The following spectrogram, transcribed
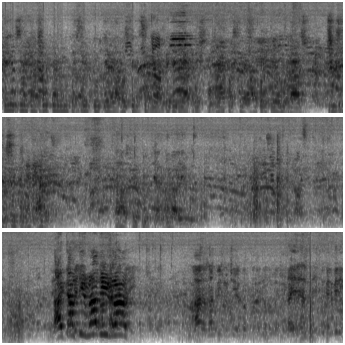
Predovšetká štvrtá minúta stretnutia hostia sa na vedenia dnešného zápasu je autor gólu hráč číslo 7 Marec. Stále stretnutia 0-1. Aj tam tí mladí hrať! Áno, na krížu, či je chopko. Na 11, je to Gergely.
